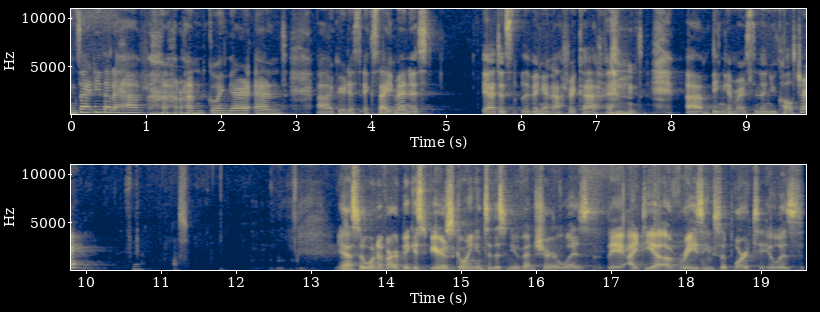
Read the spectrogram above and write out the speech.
anxiety that I have around going there, and uh, greatest excitement is, yeah, just living in Africa and um, being immersed in a new culture. So. Awesome. Yeah, so one of our biggest fears going into this new venture was the idea of raising support. It was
